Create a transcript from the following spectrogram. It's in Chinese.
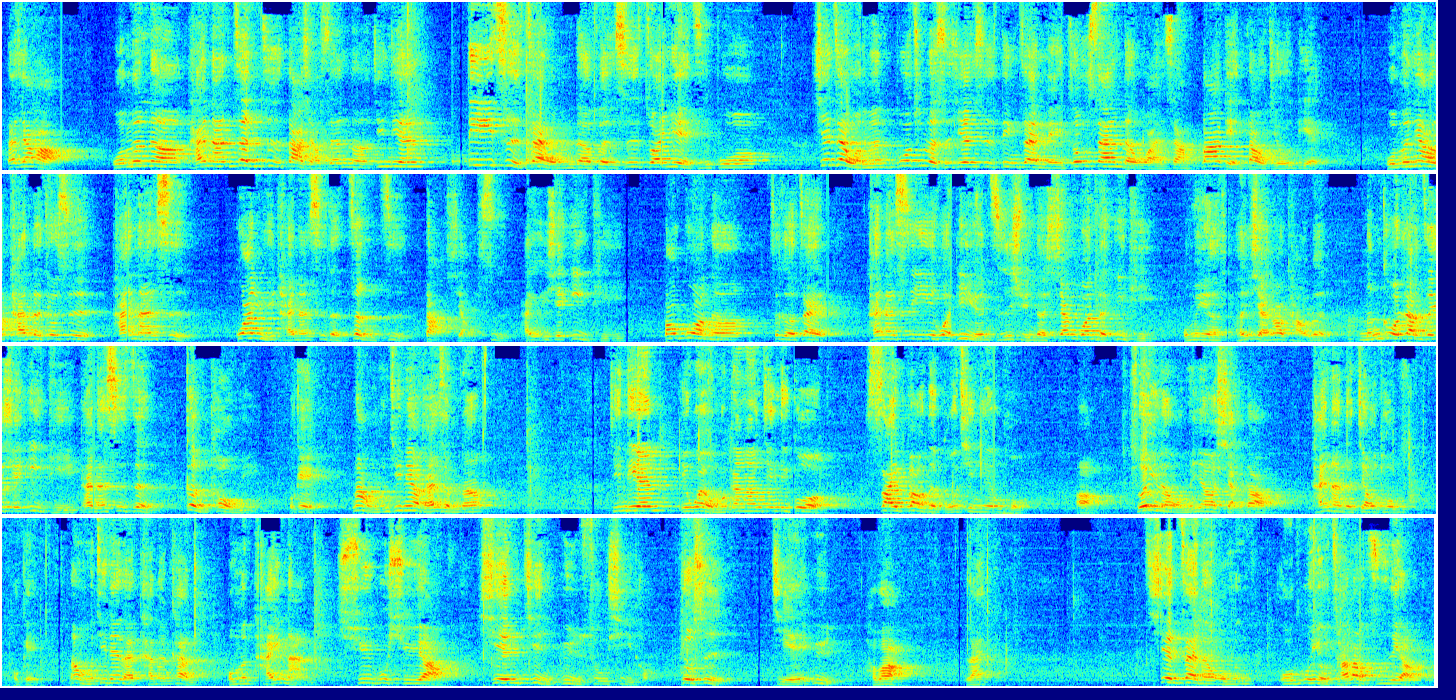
大家好。我们呢，台南政治大小生呢，今天第一次在我们的粉丝专业直播。现在我们播出的时间是定在每周三的晚上八点到九点。我们要谈的就是台南市关于台南市的政治大小事，还有一些议题，包括呢这个在台南市议会议员咨询的相关的议题，我们也很想要讨论，能够让这些议题台南市政更透明。OK，那我们今天要谈什么呢？今天因为我们刚刚经历过塞爆的国庆烟火啊，所以呢，我们要想到台南的交通。OK，那我们今天来谈谈看，我们台南需不需要先进运输系统，就是捷运，好不好？来，现在呢，我们我们有查到资料啊，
